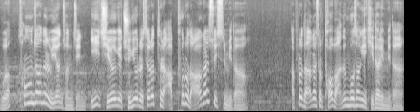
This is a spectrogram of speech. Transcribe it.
뭐야? 성전을 위한 전진. 이 지역의 주교를 쓰러뜨려 앞으로 나아갈 수 있습니다. 앞으로 나아갈수록 더 많은 보상이 기다립니다.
